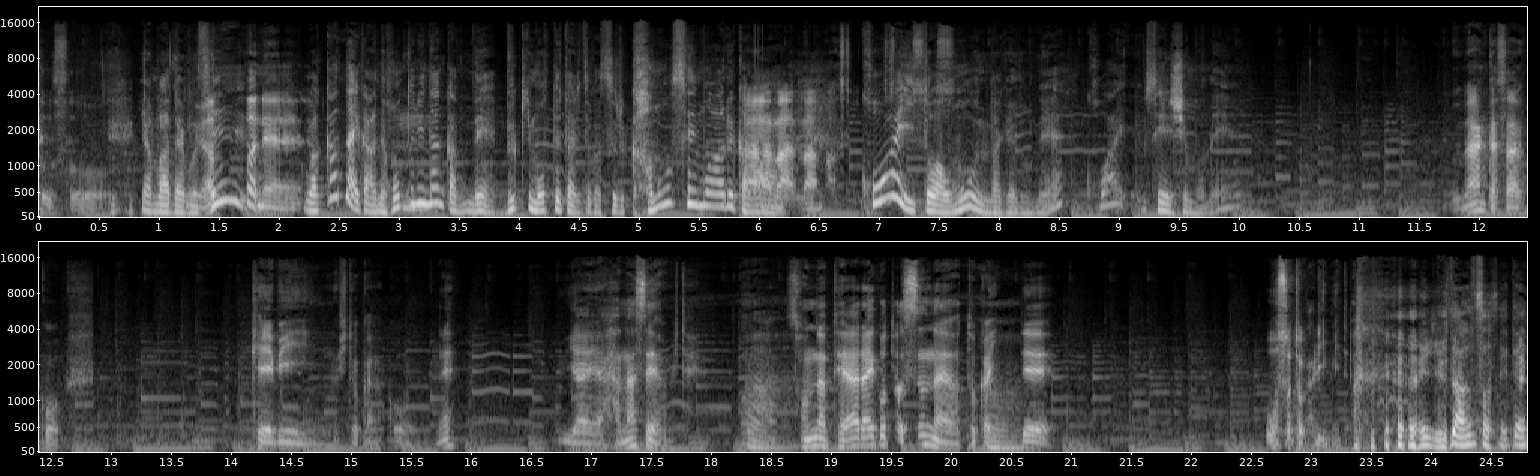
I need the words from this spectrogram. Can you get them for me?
そうそういや、まあでも、やっぱね、わかんないからね、本当になんかね、武器持ってたりとかする可能性もあるから。怖いとは思うんだけどね。怖い選手もね。なんかさ、こう、警備員の人からこうね、いやいや、話せよみたいな。そんな手荒いことはすんなよとか言って、大外刈りみたいな。油断させて。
